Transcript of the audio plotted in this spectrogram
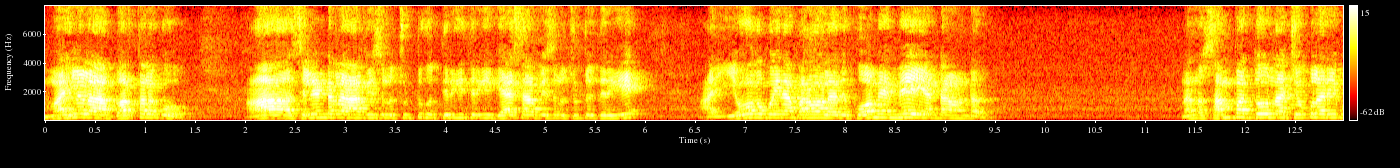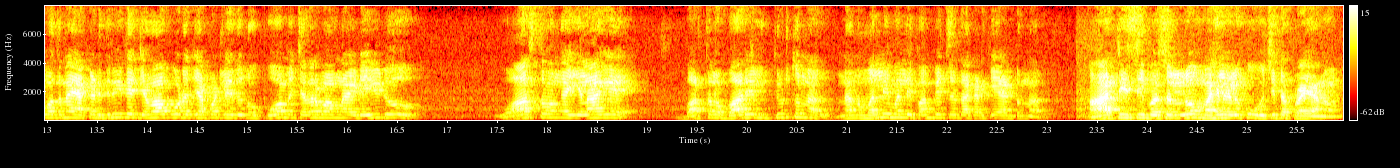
మహిళల భర్తలకు ఆ సిలిండర్ల ఆఫీసులు చుట్టూ తిరిగి తిరిగి గ్యాస్ ఆఫీసులు చుట్టూ తిరిగి అది ఇవ్వకపోయినా పర్వాలేదు పోమే మే అంటా ఉంటారు నన్ను సంపద్దు నా చెప్పులు అరిగిపోతున్నాయి అక్కడ తిరిగితే జవాబు కూడా చెప్పట్లేదు నువ్వు పోమే చంద్రబాబు నాయుడు వేయుడు వాస్తవంగా ఇలాగే భర్తలు భార్యలను తిడుతున్నారు. నన్ను మళ్ళీ మళ్ళీ పంపించదు అక్కడికే అంటున్నారు. ఆర్టీసీ బస్సుల్లో మహిళలకు ఉచిత ప్రయాణం.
